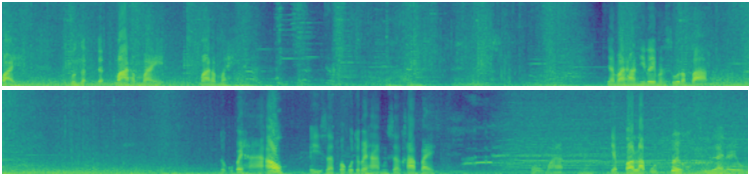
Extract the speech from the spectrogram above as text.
ไป มึงจะมาทำไม มาทำไม อย่ามาทางนี้เลยมันสู้ลำบากเดี๋ยวกูไปหา เอ้าไอสัตว์พอกูจะไปหามึงเสือข้ามไปโอ้มาแล้วเตรียมต้อนรับกูด้วยเรื่อยเลยโอ้โห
